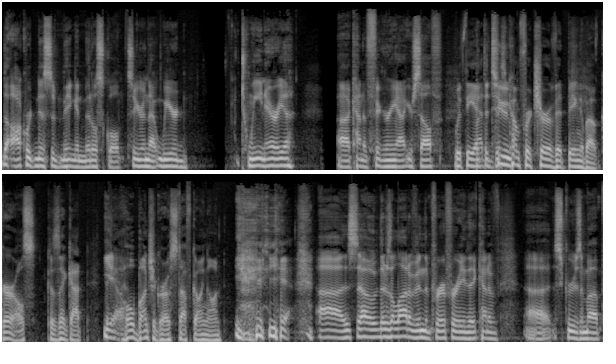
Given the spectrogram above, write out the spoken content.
the awkwardness of being in middle school. So you're in that weird tween area uh, kind of figuring out yourself With the added the two- discomfiture of it being about girls, because they got they Yeah. got a whole bunch of gross stuff going on. yeah. Uh, so there's a lot of in the periphery that kind of uh, screws them up.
